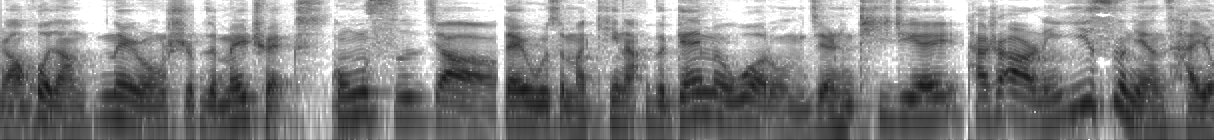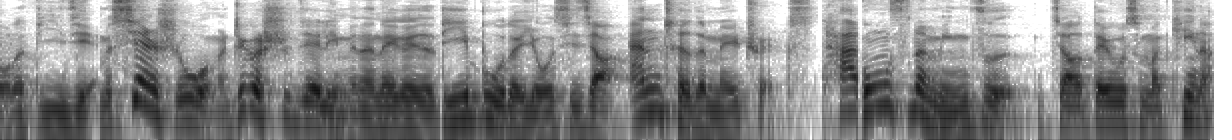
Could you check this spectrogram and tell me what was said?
然后获奖内容是 The Matrix，公司叫 Deus Machina，The Game Award 我们简称 TGA，它是二零一四年才有的第一届。那么现实我们这个世界里面的那个第一部的游戏叫 Enter the Matrix，它公司的名字叫 Deus Machina，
